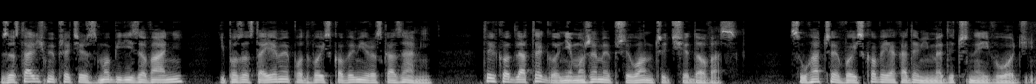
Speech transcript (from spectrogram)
Zostaliśmy przecież zmobilizowani i pozostajemy pod wojskowymi rozkazami. Tylko dlatego nie możemy przyłączyć się do was. Słuchacze Wojskowej Akademii Medycznej w Łodzi.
